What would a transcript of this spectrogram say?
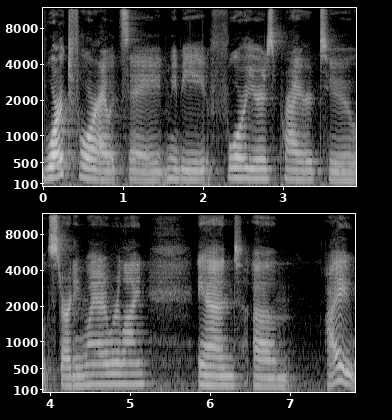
worked for, I would say, maybe four years prior to starting my eyewear line. And um, I,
